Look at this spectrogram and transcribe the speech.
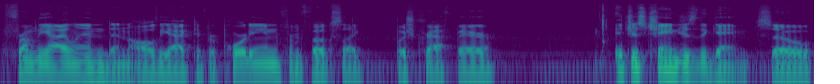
from the island and all the active reporting from folks like Bushcraft Bear. It just changes the game. So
